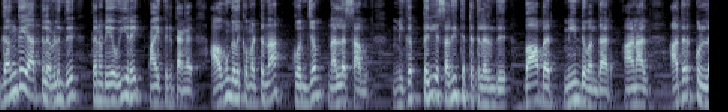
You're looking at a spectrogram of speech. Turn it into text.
கங்கை ஆத்துல விழுந்து தன்னுடைய உயிரை மாய்த்துக்கிட்டாங்க. அவங்களுக்கு மட்டும்தான் கொஞ்சம் நல்ல சாவு. மிகப்பெரிய சதித்திட்டத்திலிருந்து பாபர் மீண்டு வந்தார். ஆனால் அதற்குள்ள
